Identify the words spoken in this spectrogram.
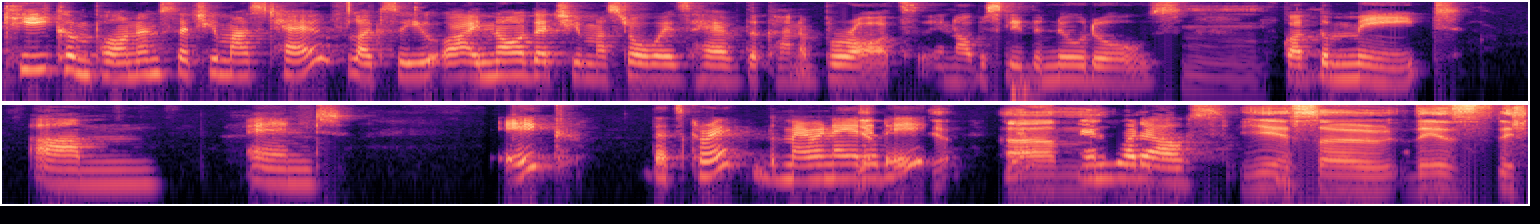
key components that you must have? Like, so you, I know that you must always have the kind of broth and obviously the noodles. Mm. Got the meat, um, and egg. That's correct. The marinated yep, egg. Yep. Um, and what else? Yeah, so there's there's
